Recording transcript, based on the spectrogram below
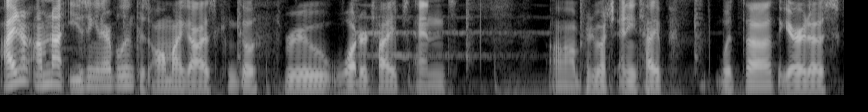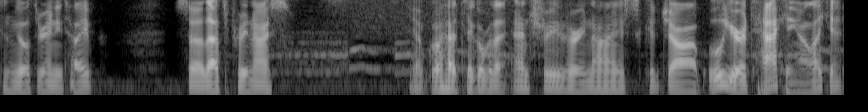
I don't. I'm not using an air balloon because all my guys can go through water types and uh, pretty much any type. With uh, the Gyarados can go through any type, so that's pretty nice. Yep. Go ahead, take over that entry. Very nice. Good job. Ooh, you're attacking. I like it.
